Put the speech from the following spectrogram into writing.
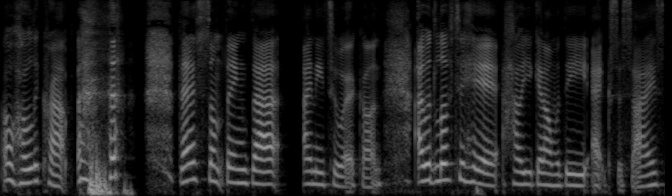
oh, holy crap. There's something that I need to work on. I would love to hear how you get on with the exercise.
